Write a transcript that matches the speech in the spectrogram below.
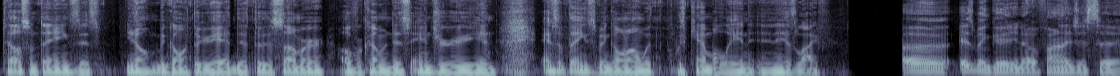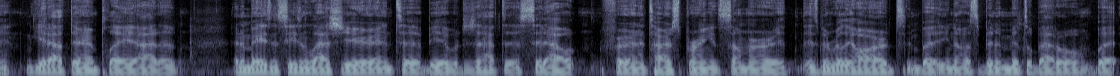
Tell us some things that's you know been going through your head through the summer, overcoming this injury, and and some things that's been going on with with Campbell Lee in, in his life. Uh, it's been good. You know, finally just to get out there and play. I had a an amazing season last year, and to be able to just have to sit out for an entire spring and summer, it, it's been really hard. But you know, it's been a mental battle. But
